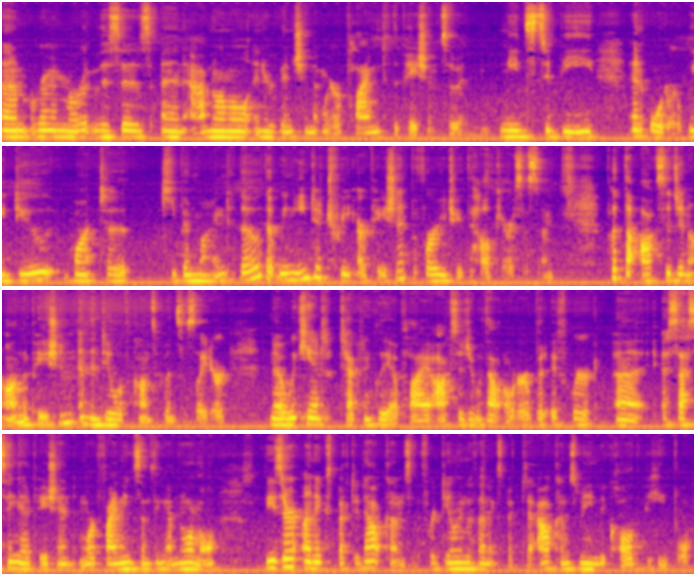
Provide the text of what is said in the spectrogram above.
Um, remember, this is an abnormal intervention that we're applying to the patient, so it needs to be an order. We do want to keep in mind, though, that we need to treat our patient before we treat the healthcare system. Put the oxygen on the patient and then deal with the consequences later no, we can't technically apply oxygen without order, but if we're uh, assessing a patient and we're finding something abnormal, these are unexpected outcomes. If we're dealing with unexpected outcomes, we need to call the people.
